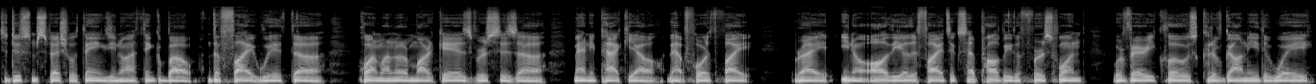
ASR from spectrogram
to do some special things. You know, I think about the fight with uh, Juan Manuel Marquez versus uh, Manny Pacquiao, that fourth fight, right? You know, all the other fights except probably the first one were very close, could have gone either way.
